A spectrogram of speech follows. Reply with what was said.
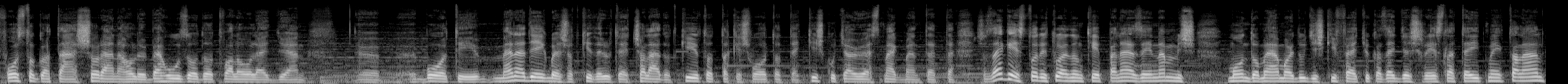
fosztogatás során, ahol ő behúzódott valahol egy ilyen bolti menedékbe, és ott kiderült, hogy egy családot kiirtottak, és volt ott egy kiskutya, ő ezt megmentette. És az egész sztori tulajdonképpen ez, én nem is mondom el, majd úgyis kifejtjük az egyes részleteit még talán,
